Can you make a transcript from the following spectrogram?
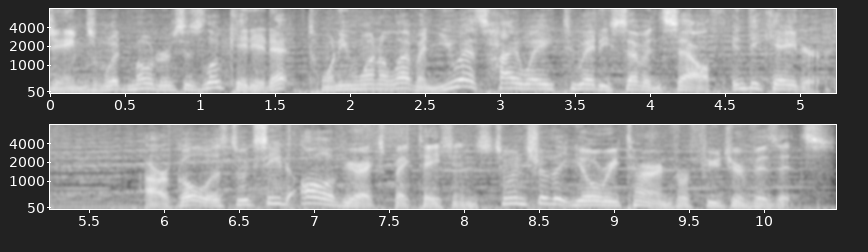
James Wood Motors is located at 2111 US Highway 287 South in Decatur. Our goal is to exceed all of your expectations to ensure that you'll return for future visits.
